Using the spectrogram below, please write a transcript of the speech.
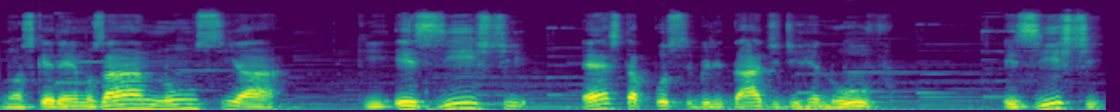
nós queremos anunciar que existe esta possibilidade de renovo, existe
